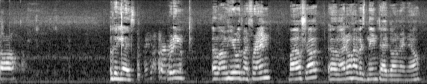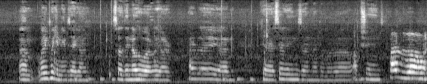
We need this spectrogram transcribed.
off. okay, guys, I just ready? Um, I'm here with my friend Bioshock. Um, I don't have his name tag on right now. Um, let me put your name tag on so they know who we are. Hi, Ray. Um, okay, settings, um, blah, blah, options. Hello. Hello,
